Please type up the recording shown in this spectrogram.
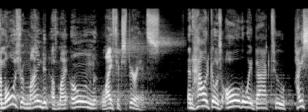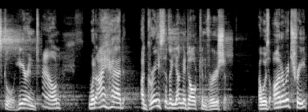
I'm always reminded of my own life experience and how it goes all the way back to high school here in town when I had a grace of a young adult conversion. I was on a retreat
